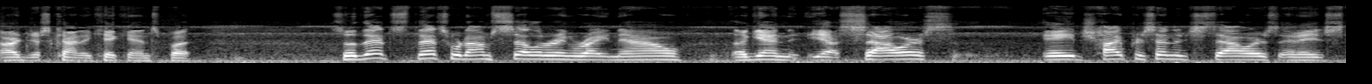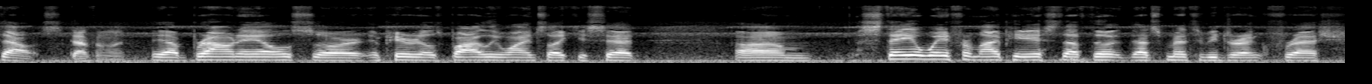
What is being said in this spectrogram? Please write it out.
are just kind of kick-ins. But so that's that's what I'm cellaring right now. Again, yeah, sours, age high percentage sours and aged stouts. Definitely. Yeah, brown ales or imperials, barley wines, like you said. Um, stay away from IPA stuff though, that's meant to be drank fresh.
